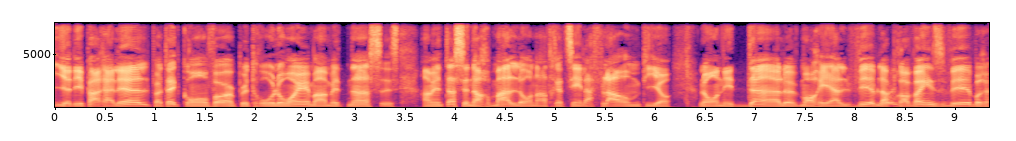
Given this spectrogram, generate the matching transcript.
il y a des parallèles. Peut-être qu'on va un peu trop loin, mais en, maintenant, c'est- en même temps, c'est normal. Là, on entretient la flamme, puis euh, là, on est dedans. là, Montréal vibre, la Oui. province vibre.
